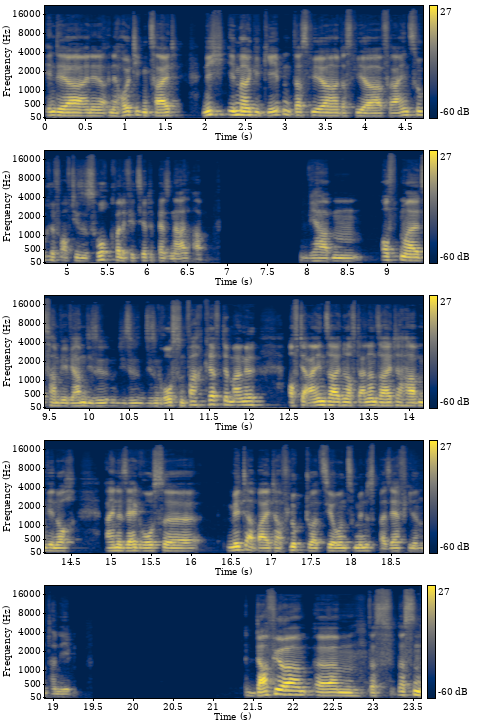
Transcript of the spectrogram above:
in der, in der, in der heutigen Zeit nicht immer gegeben, dass wir, dass wir freien Zugriff auf dieses hochqualifizierte Personal haben. Wir haben oftmals haben wir, wir haben diese, diese, diesen großen Fachkräftemangel auf der einen Seite und auf der anderen Seite haben wir noch eine sehr große Mitarbeiterfluktuation, zumindest bei sehr vielen Unternehmen. Dafür, ähm, dass, dass, ein,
